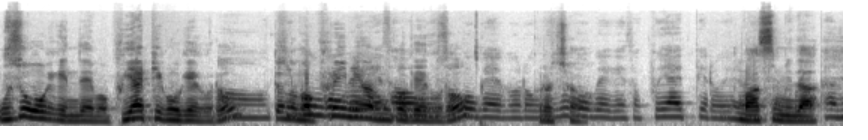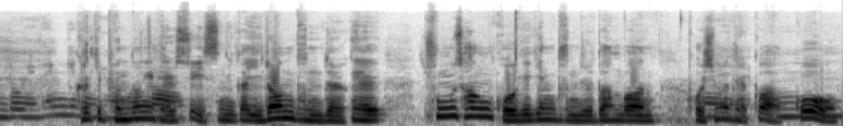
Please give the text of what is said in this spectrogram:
우수 고객인데 뭐 VIP 고객으로 어, 또는 뭐 프리미엄 고객으로 우수 고객으로 그렇죠. 우수 고객에서 VIP로 이런 맞습니다. 변동이 생기는 그렇게 변동이. 될 수 있으니까 이런 분들 그냥 충성 고객인 분들도 한번 보시면 네. 될것 같고 음.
